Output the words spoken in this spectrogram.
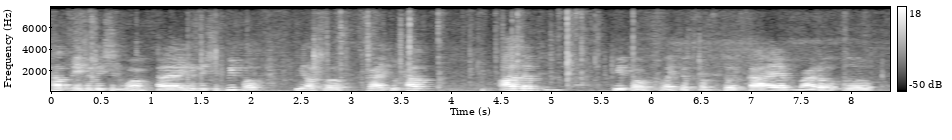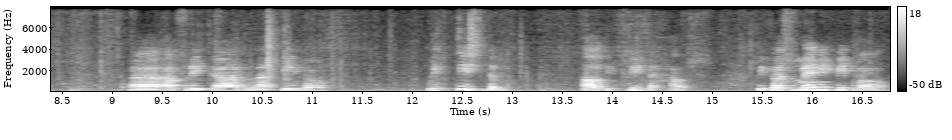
help Indonesian uh, Indonesian people. We also try to help other people like from Turkey, Morocco, uh, Africa, Latino. We teach them how to clean the house because many people,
